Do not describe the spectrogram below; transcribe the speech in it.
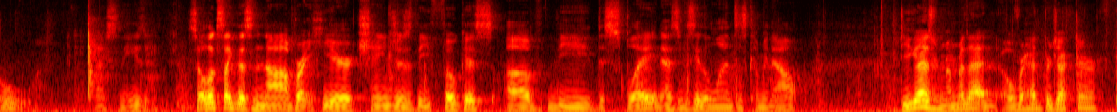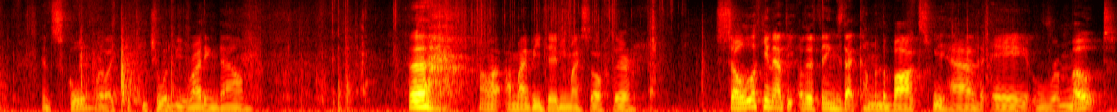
Ooh, nice and easy. So it looks like this knob right here changes the focus of the display. And as you can see, the lens is coming out. Do you guys remember that in overhead projector in school where like the teacher would be writing down? Uh, I might be dating myself there. So looking at the other things that come in the box, we have a remote,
